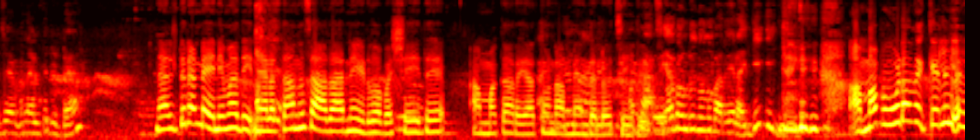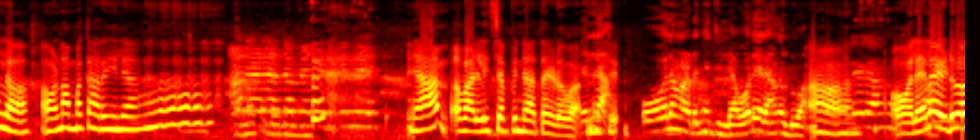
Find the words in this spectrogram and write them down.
ചെ- നിലത്തിട്ടിട്ടേ നിലത്തിലുണ്ട് ഇനി മതി. നിലത്താന്ന് സാധാരണ ഇടുക പക്ഷേ ഇത് അമ്മയ്ക്ക് അറിയാത്തോണ്ട് അമ്മ എന്തല്ലോ ചെയ്ത്. അമ്മ കൂടെ നിക്കലില്ലല്ലോ. അതുകൊണ്ട് അമ്മയ്ക്ക് അറിയില്ല. ഞാൻ വള്ളിച്ചപ്പിന്റെ അകത്ത ഇടുക ഓല മടഞ്ഞിട്ടില്ല. ഓലയിലാണ് ഇടുക ആ ഓലയില ഇടുക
